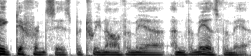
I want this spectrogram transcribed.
big differences between our Vermeer and Vermeer's Vermeer.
